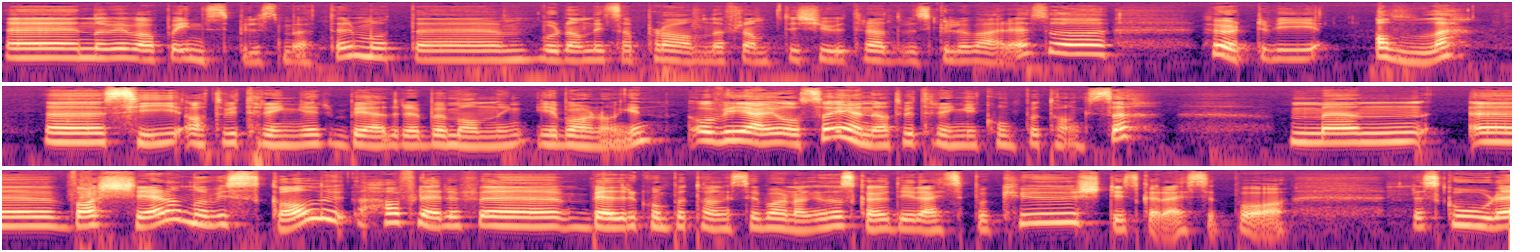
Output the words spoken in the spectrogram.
Eh, når vi var på innspillsmøter mot eh, hvordan disse planene fram til 2030 skulle være, så hørte vi alle eh, si at vi trenger bedre bemanning i barnehagen. Og vi er jo også enige at vi trenger kompetanse. Men eh, hva skjer da når vi skal ha flere, eh, bedre kompetanse i barnehagen? Så skal jo de reise på kurs, de skal reise på skole,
